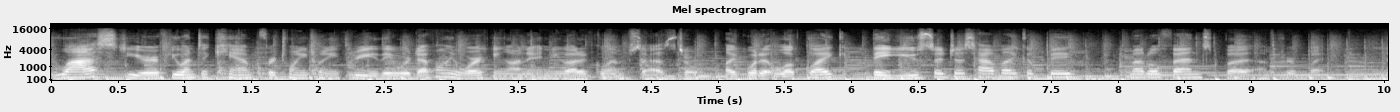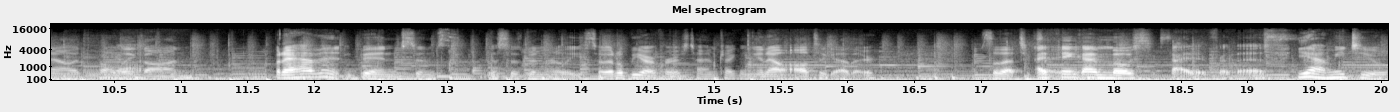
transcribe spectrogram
last year, if you went to camp for 2023, they were definitely working on it, and you got a glimpse as to like what it looked like. They used to just have like a big metal fence, but I'm sure, but now it's probably Yeah. gone. But I haven't been since this has been released, so it'll be our first time checking it out all together. So that's I think I'm most excited for this. yeah, me too.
